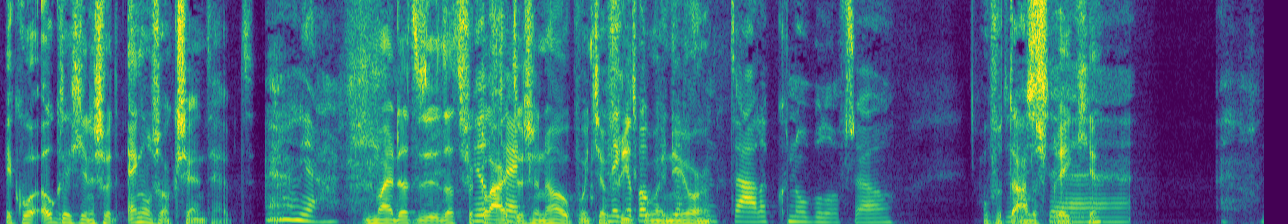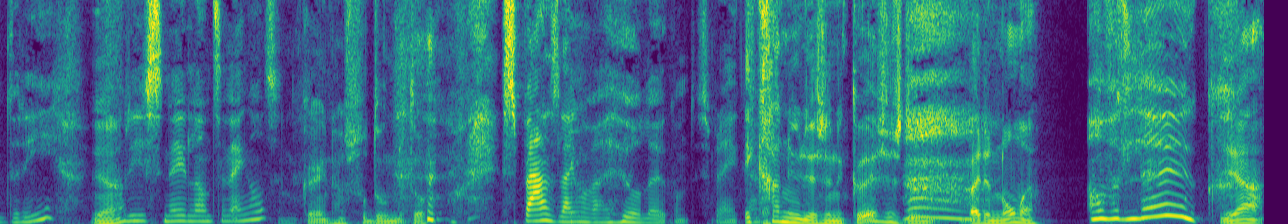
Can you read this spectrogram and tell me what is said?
ik hoor ook dat je een soort Engels accent hebt. ja, Maar dat, dat verklaart dus een hoop. Want jouw ik vriend heb ook komt uit New York. een talenknobbel of zo. Hoeveel Dus, talen spreek je? eh, drie. Ja? Fries, Nederlands en Engels. Oké, dat is voldoende toch? Spaans lijkt me wel heel leuk om te spreken. ik ga nu dus een cursus doen bij de nonnen. Oh, wat leuk. Ja.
